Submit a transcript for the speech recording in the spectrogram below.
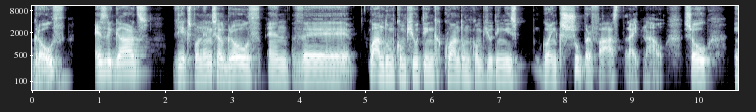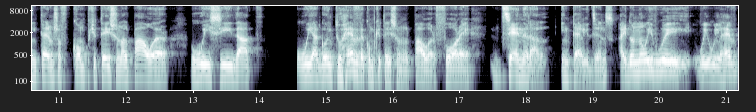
growth. As regards the exponential growth and the quantum computing, quantum computing is going super fast right now. So in terms of computational power, we see that we are going to have the computational power for a general intelligence. I don't know if we we will have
